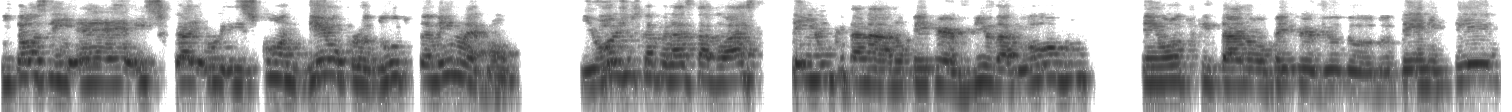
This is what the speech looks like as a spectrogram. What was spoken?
Então, assim, é, esconder o produto também não é bom. E hoje os campeonatos estaduais tem um que está no pay-per-view da Globo, tem outro que está no pay-per-view do, do TNT,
